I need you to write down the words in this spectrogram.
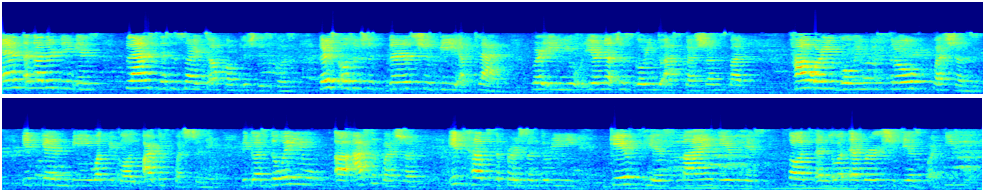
And another thing is plans necessary to accomplish this cause. There's also should, there should be a plan wherein you you're not just going to ask questions, but how are you going to throw questions? It can be what we call art of questioning because the way you uh, ask the question, it helps the person to really give his mind, give his thoughts, and whatever she feels or he feels.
